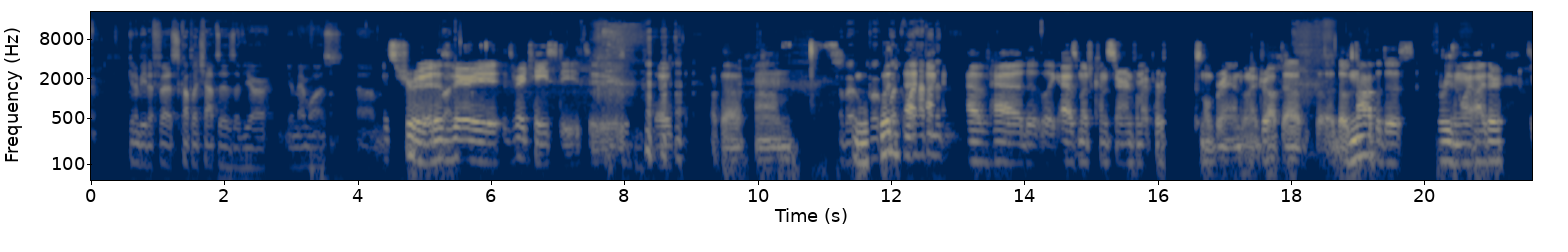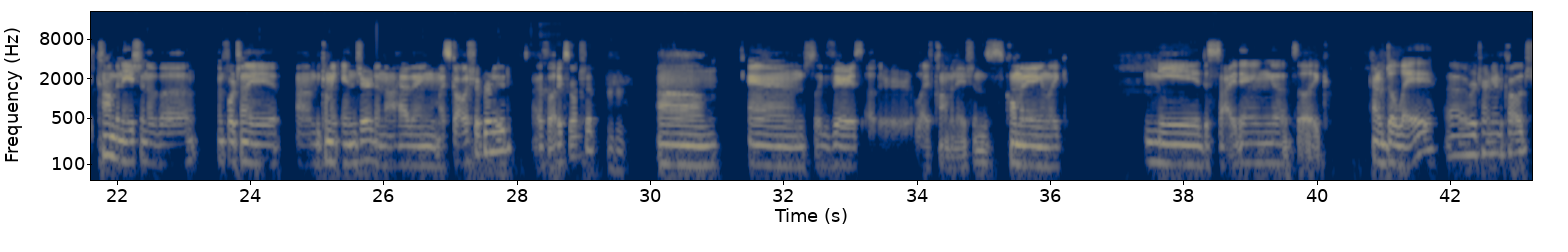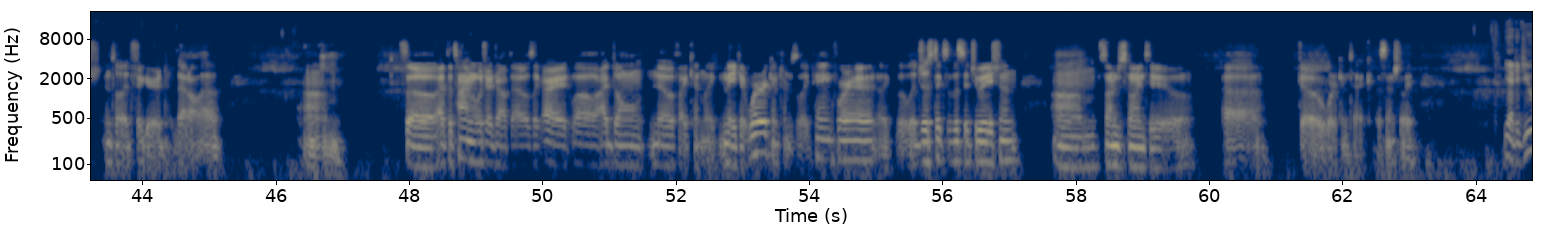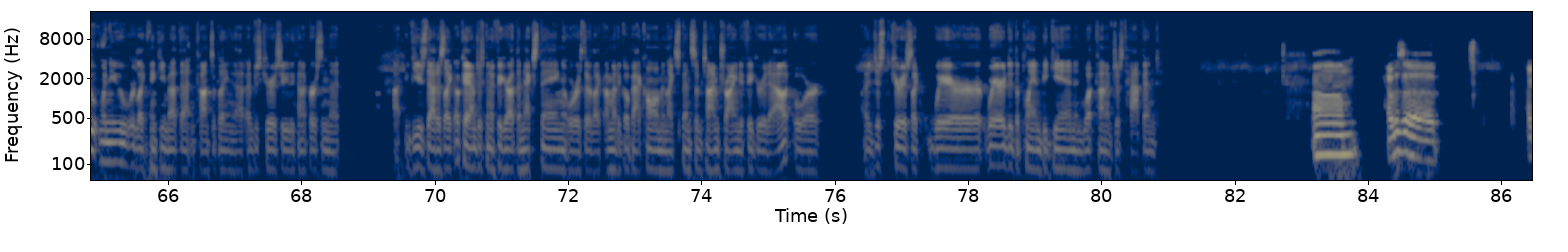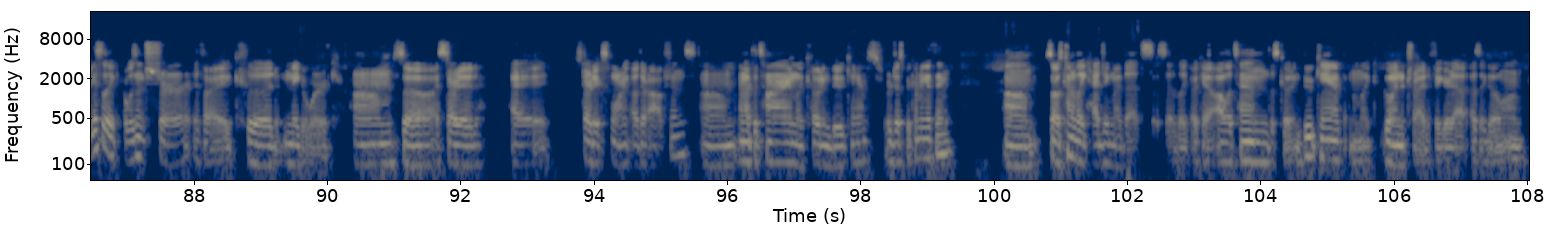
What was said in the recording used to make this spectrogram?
going to be the first couple of chapters of your your memoirs. Um, it's true. It is but, very it's very tasty to about. Um, but, but what, what happened? I have had like as much concern for my personal brand when I dropped out. Uh, though not that the reason why either. It's a combination of uh, unfortunately um, becoming injured and not having my scholarship renewed, athletic scholarship. Mm-hmm. Um, and just like various other life combinations culminating in like me deciding uh, to like kind of delay uh, returning to college until I'd figured that all out. Um, so at the time in which I dropped out, I was like, all right, well, I don't know if I can like make it work in terms of like paying for it, like the logistics of the situation. Um, so I'm just going to uh, go work in tech essentially. Yeah. Did you, when you were like thinking about that and contemplating that, I'm just curious, are you the kind of person that uh, views that as like, okay, I'm just going to figure out the next thing? Or is there like, I'm going to go back home and like spend some time trying to figure it out? Or I'm just curious, like where, where did the plan begin and what kind of just happened? Um, I was a, I guess like I wasn't sure if I could make it work. Um, so I started, I started exploring other options. Um, and at the time, like coding boot camps were just becoming a thing. Um, so I was kind of like hedging my bets. I said like, okay, I'll attend this coding boot camp and I'm like going to try to figure it out as I go along.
